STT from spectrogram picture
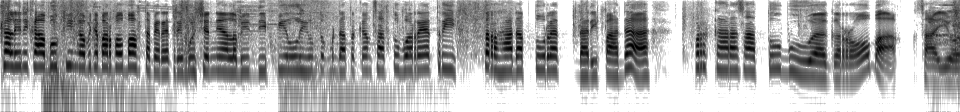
Kali ini Kabuki nggak punya purple buff, tapi Retribution-nya lebih dipilih untuk mendapatkan satu buah retri terhadap turret daripada perkara satu buah gerobak. Sayur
